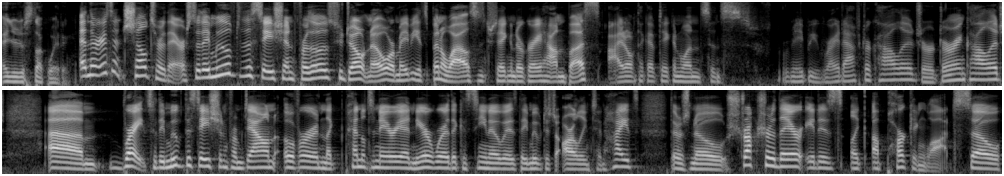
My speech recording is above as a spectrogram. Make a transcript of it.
and you're just stuck waiting. And there isn't shelter there. So they moved the station. For those who don't know, or maybe it's been a while since you've taken a Greyhound bus. I don't think I've taken one since maybe right after college or during college. Um, right. So they moved the station from down over in like Pendleton area near where the casino is. They moved it to Arlington Heights. There's no structure there. It is like a parking lot. So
